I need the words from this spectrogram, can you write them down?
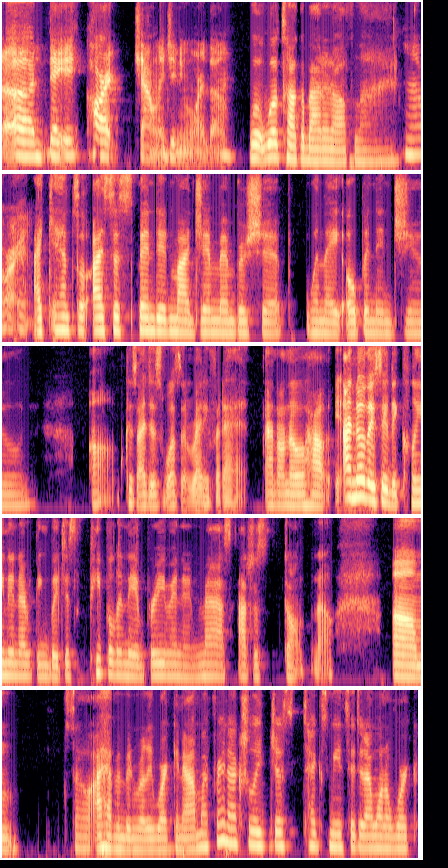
uh, day Hard challenge anymore, though. We'll we'll talk about it offline. All right. I canceled. I suspended my gym membership when they opened in June, um, because I just wasn't ready for that. I don't know how. I know they say they clean and everything, but just people in there breathing and masks. I just don't know. Um, so I haven't been really working out. My friend actually just texted me and said, "Did I want to work?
